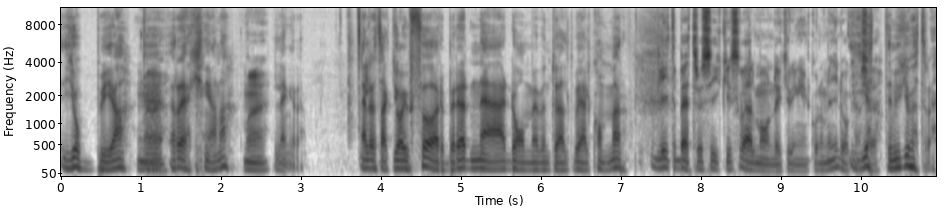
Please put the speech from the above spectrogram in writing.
jobbiga eh, räkningarna Nej. längre. Eller rätt sagt, jag är förberedd när de eventuellt väl kommer. Lite bättre psykiskt välmående kring ekonomi då kanske? Jättemycket bättre.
